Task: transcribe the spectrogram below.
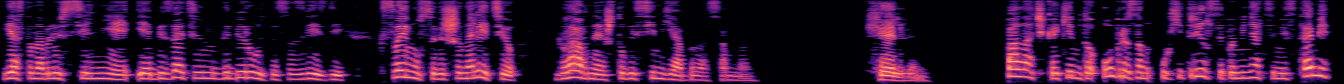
я становлюсь сильнее и обязательно доберусь до созвездий к своему совершеннолетию. Главное, чтобы семья была со мной. Хельвин. Палач каким-то образом ухитрился поменяться местами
